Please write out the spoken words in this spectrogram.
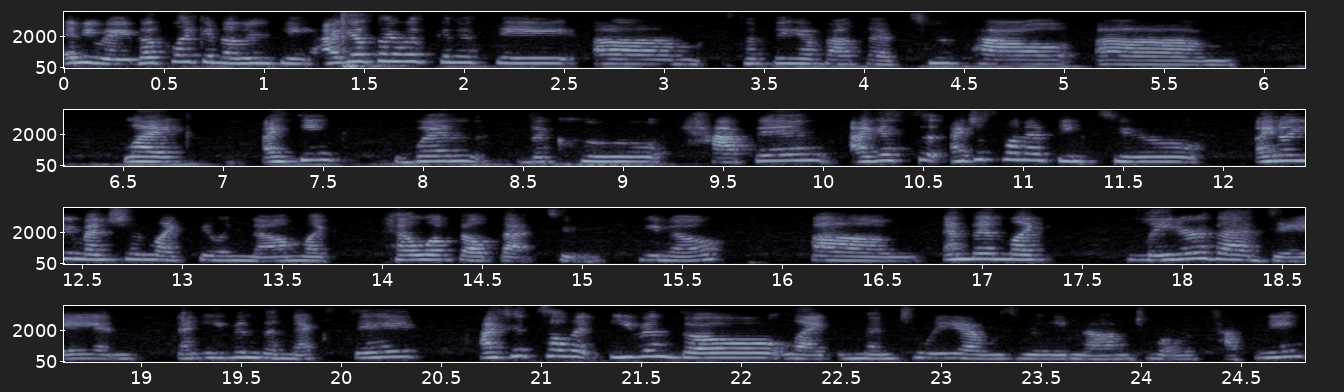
anyway, that's like another thing. I guess I was gonna say um, something about that too, pal. Um, like, I think when the coup happened, I guess I just want to think too. I know you mentioned like feeling numb, like hella felt that too, you know. Um, and then like later that day and and even the next day, I could tell that even though like mentally I was really numb to what was happening,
